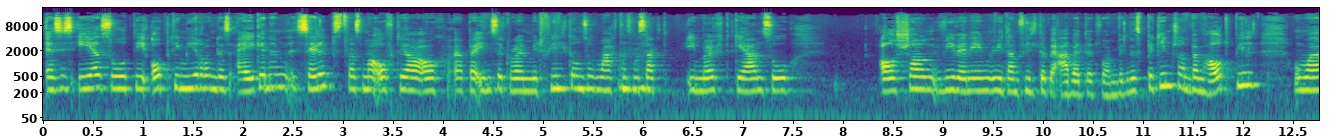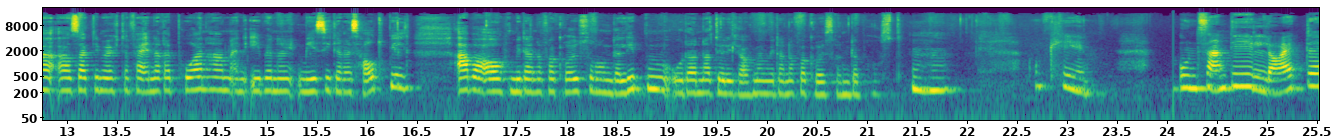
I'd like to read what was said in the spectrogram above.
es ist eher so die Optimierung des eigenen Selbst, was man oft ja auch äh, bei Instagram mit Filtern so macht, dass mhm. man sagt, ich möchte gern so ausschauen, wie wenn ich mit einem Filter bearbeitet worden bin. Das beginnt schon beim Hautbild, wo man äh, sagt, ich möchte feinere Poren haben, ein ebenmäßigeres Hautbild, aber auch mit einer Vergrößerung der Lippen oder natürlich auch mal mit einer Vergrößerung der Brust. Mhm. Okay. Und sind die Leute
